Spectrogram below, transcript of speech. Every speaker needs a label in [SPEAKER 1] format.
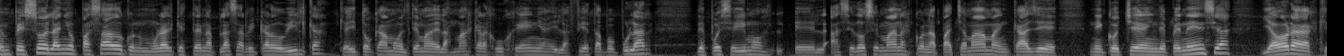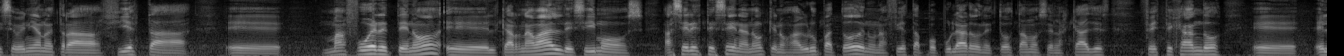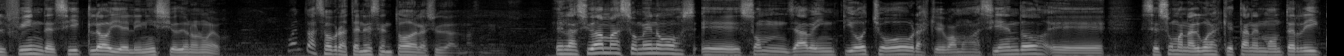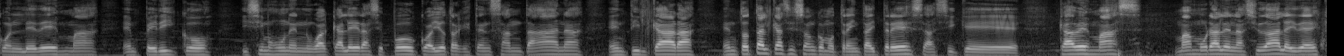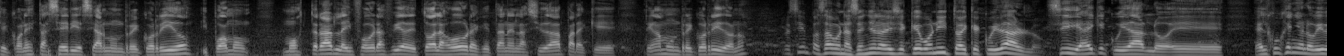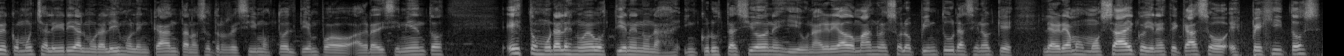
[SPEAKER 1] Empezó el año pasado con un mural que está en la Plaza Ricardo Vilca, que ahí tocamos el tema de las máscaras jujeñas y la fiesta popular. Después seguimos hace dos semanas con la Pachamama en calle Necochea Independencia y ahora que se venía nuestra fiesta eh, más fuerte, ¿no? Eh, el carnaval, decidimos hacer esta escena, ¿no? Que nos agrupa todo en una fiesta popular donde todos estamos en las calles festejando eh, el fin del ciclo y el inicio de uno nuevo.
[SPEAKER 2] ¿Cuántas obras tenés en toda la ciudad, más o menos?
[SPEAKER 1] En la ciudad más o menos eh, son ya 28 obras que vamos haciendo. se suman algunas que están en Monterrico, en Ledesma, en Perico, Hicimos una en Huacalera hace poco, hay otra que está en Santa Ana, en Tilcara. En total casi son como 33, así que cada vez más, más mural en la ciudad. La idea es que con esta serie se arme un recorrido y podamos mostrar la infografía de todas las obras que están en la ciudad para que tengamos un recorrido, ¿no?
[SPEAKER 2] Recién pasaba una señora dice, qué bonito, hay que cuidarlo.
[SPEAKER 1] Sí, hay que cuidarlo. Eh, el jujeño lo vive con mucha alegría, el muralismo le encanta, nosotros recibimos todo el tiempo agradecimientos estos murales nuevos tienen unas incrustaciones y un agregado más, no es solo pintura, sino que le agregamos mosaico y en este caso espejitos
